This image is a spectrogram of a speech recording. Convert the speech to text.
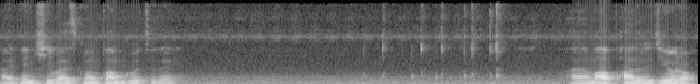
I think Shiba is going pump good today. I am up 100 euro.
